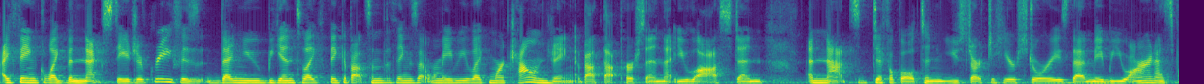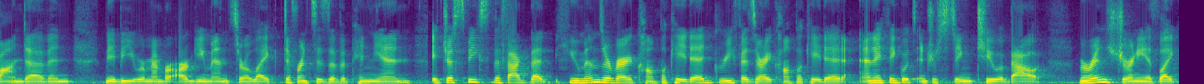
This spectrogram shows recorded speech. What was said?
I think like the next stage of grief is then you begin to like think about some of the things that were maybe like more challenging about that person that you lost. And and that's difficult. And you start to hear stories that maybe you aren't as fond of. And maybe you remember arguments or like differences of opinion. It just speaks to the fact that humans are very complicated. Grief is very complicated. And i think what's interesting too about marin's journey is like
